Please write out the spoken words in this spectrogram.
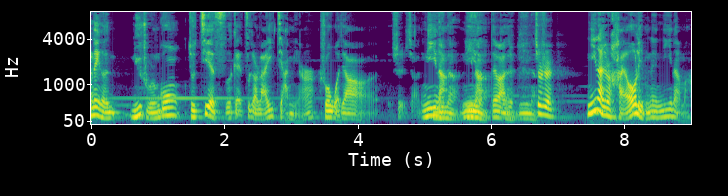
那个女主人公就借此给自个儿来一假名，说我叫是叫妮娜，妮娜，对吧？就就是妮娜就是海鸥里面那妮娜嘛。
